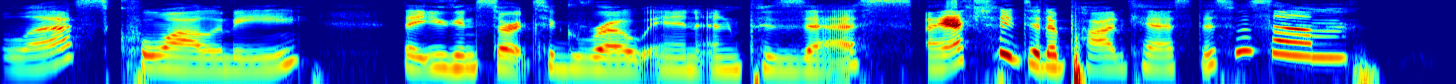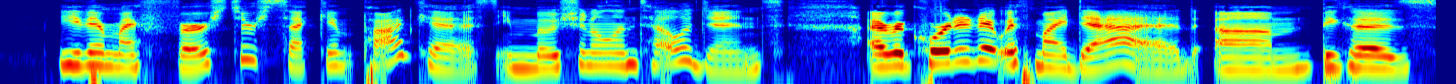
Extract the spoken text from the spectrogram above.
Last quality that you can start to grow in and possess. I actually did a podcast. This was um either my first or second podcast, Emotional Intelligence. I recorded it with my dad um, because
